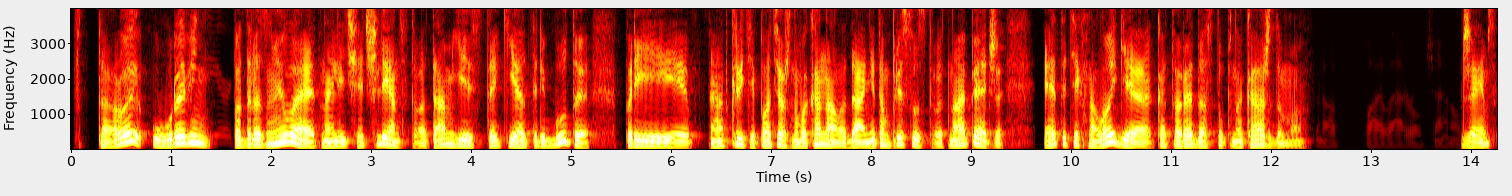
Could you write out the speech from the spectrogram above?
Второй уровень подразумевает наличие членства. Там есть такие атрибуты при открытии платежного канала. Да, они там присутствуют. Но опять же, это технология, которая доступна каждому. Джеймс?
